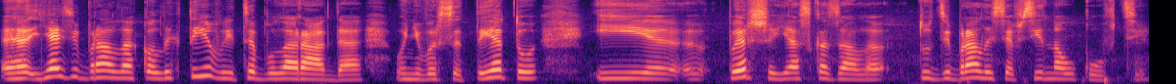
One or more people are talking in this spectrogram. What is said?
Е, Я зібрала колектив, і це була рада університету. І перше я сказала: тут зібралися всі науковці.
